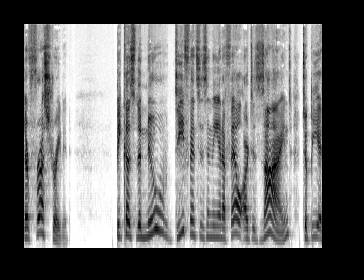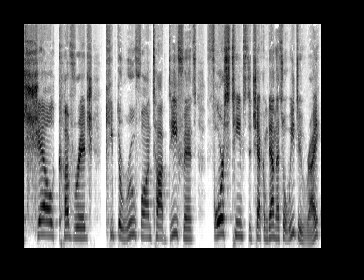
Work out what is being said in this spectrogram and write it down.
they're frustrated because the new defenses in the NFL are designed to be a shell coverage, keep the roof on top defense, force teams to check them down. That's what we do, right?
